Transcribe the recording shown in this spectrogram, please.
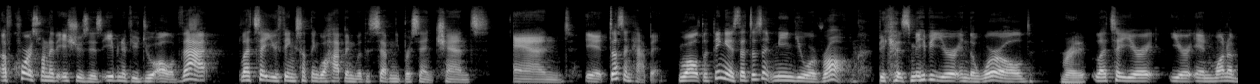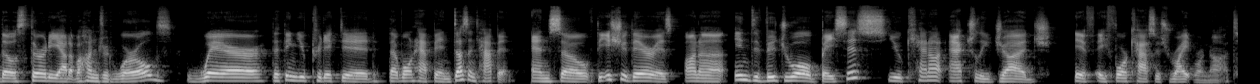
of course, one of the issues is even if you do all of that, let's say you think something will happen with a 70% chance and it doesn't happen. Well, the thing is that doesn't mean you were wrong because maybe you're in the world Right. let's say you're you're in one of those 30 out of 100 worlds where the thing you predicted that won't happen doesn't happen. And so the issue there is on a individual basis, you cannot actually judge if a forecast is right or not.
